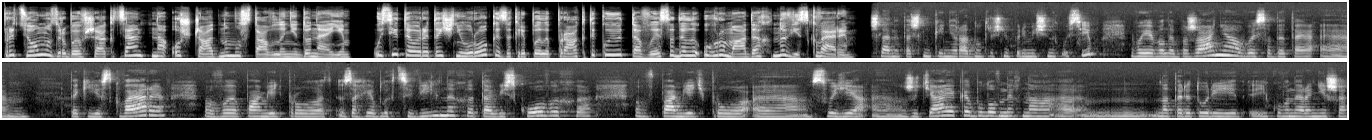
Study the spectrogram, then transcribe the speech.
при цьому зробивши акцент на ощадному ставленні до неї. Усі теоретичні уроки закріпили практикою та висадили у громадах нові сквери. Члени та членкині рад внутрішньопереміщених осіб виявили бажання висадити ем, такі сквери в пам'ять про загиблих цивільних та військових, в пам'ять про е, своє е, життя, яке було в них на, е, на території, яку вони раніше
